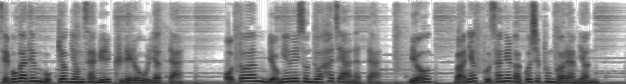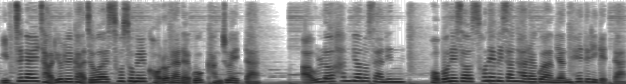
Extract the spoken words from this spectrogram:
제보받은 목격 영상을 그대로 올렸다. 어떠한 명예훼손도 하지 않았다. 며 만약 보상을 받고 싶은 거라면 입증할 자료를 가져와 소송을 걸어라라고 강조했다. 아울러 한 변호사는 법원에서 손해배상하라고 하면 해드리겠다.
